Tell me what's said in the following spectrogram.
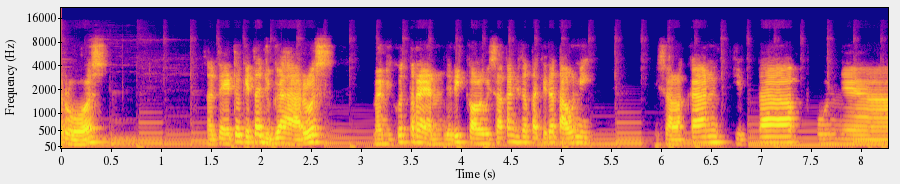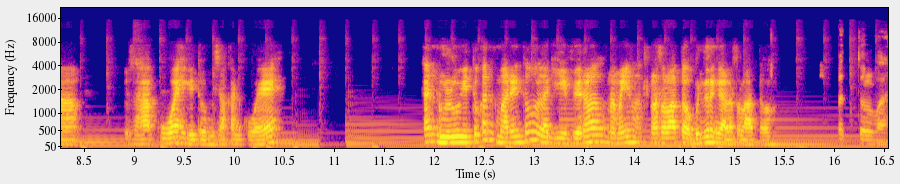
Terus setelah itu kita juga harus mengikut tren. Jadi kalau misalkan kita kita tahu nih misalkan kita punya usaha kue gitu misalkan kue kan dulu itu kan kemarin tuh lagi viral namanya lato-lato bener nggak lato-lato? Betul pak.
